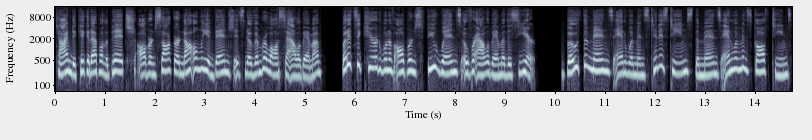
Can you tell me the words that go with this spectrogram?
Time to kick it up on the pitch. Auburn soccer not only avenged its November loss to Alabama, but it secured one of Auburn's few wins over Alabama this year. Both the men's and women's tennis teams, the men's and women's golf teams,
